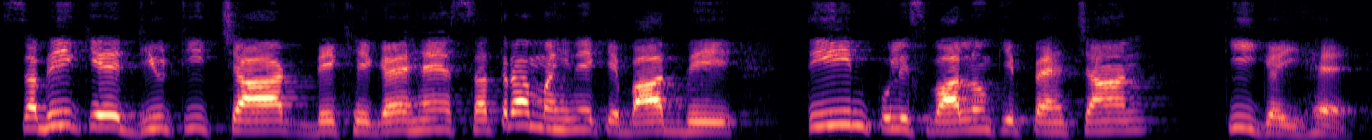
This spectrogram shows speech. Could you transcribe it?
सभी के ड्यूटी चार्ट देखे गए हैं। सत्रह महीने के बाद भी तीन पुलिस वालों की पहचान की गई है।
